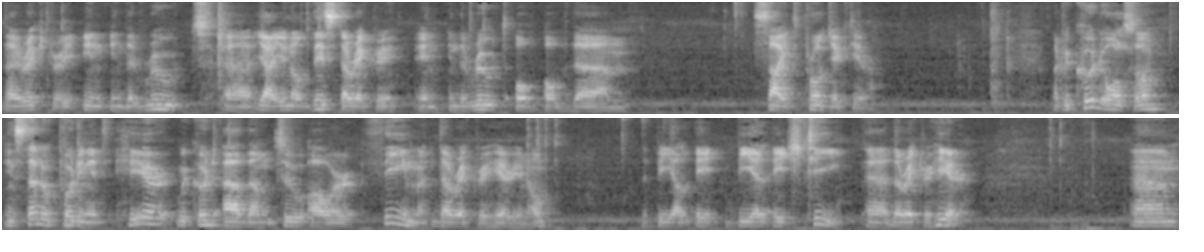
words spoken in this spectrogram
directory in, in the root, uh, yeah, you know, this directory in, in the root of, of the um, site project here. But we could also, instead of putting it here, we could add them to our theme directory here, you know, the BLA, BLHT uh, directory here. Um,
